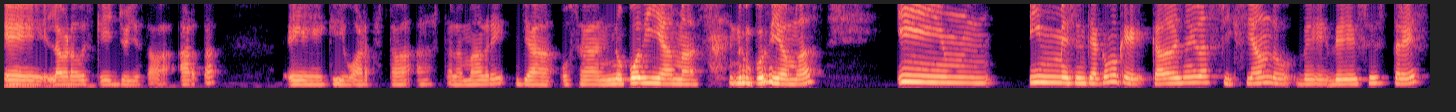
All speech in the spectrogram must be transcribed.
Eh, la verdad es que yo ya estaba harta. Eh, que digo, harta estaba hasta la madre. Ya, o sea, no podía más, no podía más. Y, y me sentía como que cada vez me iba asfixiando de, de ese estrés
